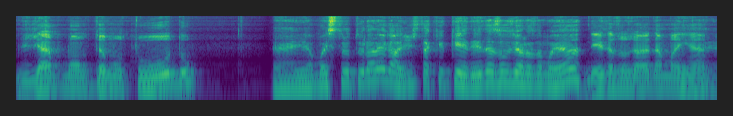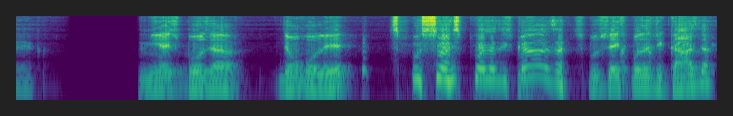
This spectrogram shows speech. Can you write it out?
já montamos tudo É, e é uma estrutura legal. A gente tá aqui o quê? Desde as 11 horas da manhã? desde as 11 horas da manhã. É. Minha esposa deu um rolê, Expulsou a esposa de casa. expulsei a esposa de casa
